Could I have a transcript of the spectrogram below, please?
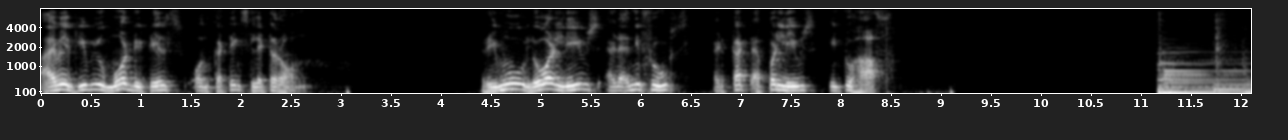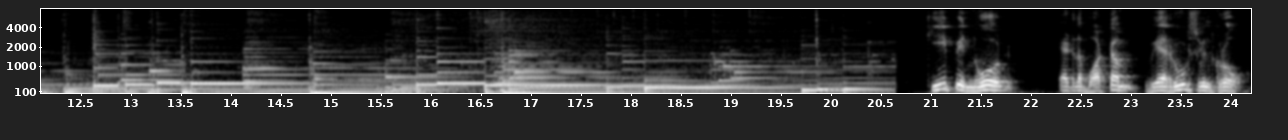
I will give you more details on cuttings later on. Remove lower leaves and any fruits and cut upper leaves into half. Keep a node at the bottom where roots will grow.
